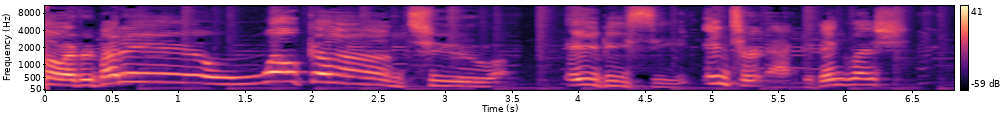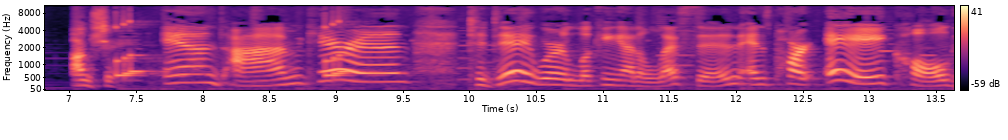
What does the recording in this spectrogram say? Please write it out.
Hello, everybody. Welcome to ABC Interactive English. I'm Shane. And I'm Karen. Today we're looking at a lesson, and it's part A called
